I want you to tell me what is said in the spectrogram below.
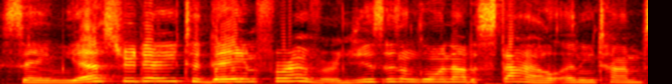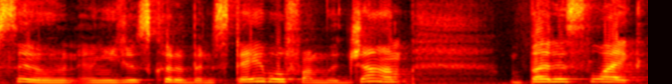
Same yesterday, today, and forever. Just isn't going out of style anytime soon, and you just could have been stable from the jump but it's like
